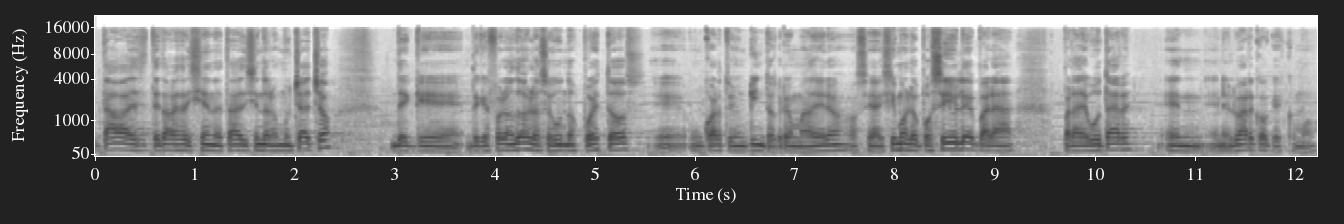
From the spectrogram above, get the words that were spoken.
Estaba, te estabas diciendo, estaba diciendo a los muchachos de que, de que fueron dos los segundos puestos, eh, un cuarto y un quinto creo en Madero. O sea, hicimos lo posible para, para debutar en, en el barco, que es como,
